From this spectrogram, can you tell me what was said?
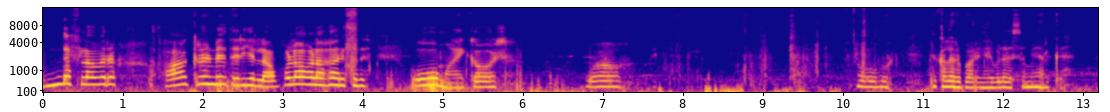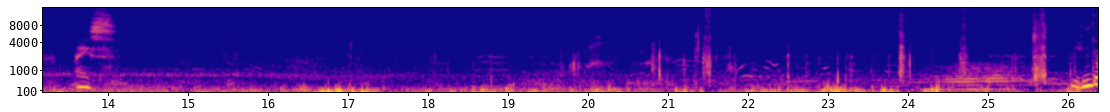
எந்த ஃப்ளவர் பார்க்குறேன்டே தெரியல. அவ்வளோ அழகாக இருக்குது. ஓ மை காட் வா ஓ இந்த கலர் பாருங்க. இவ்வளோ செமையாக இருக்கு. நைஸ் எங்கே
